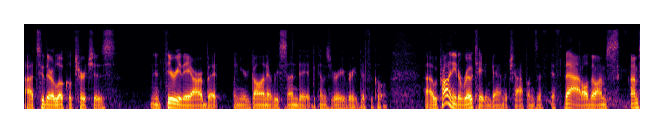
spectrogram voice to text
uh, to their local churches in theory they are, but when you're gone every Sunday, it becomes very, very difficult. Uh, we probably need a rotating band of chaplains, if, if that, although I'm, I'm,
